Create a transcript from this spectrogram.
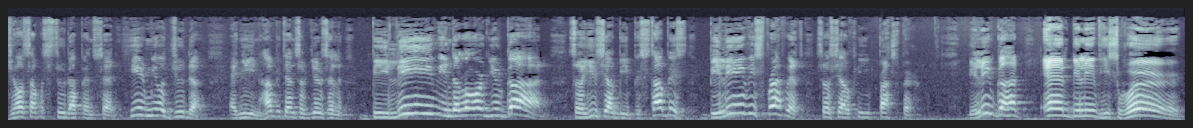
Joseph stood up and said, Hear me, O Judah, and ye inhabitants of Jerusalem, believe in the Lord your God, so you shall be established. Believe his prophets, so shall he prosper. Believe God and believe his word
